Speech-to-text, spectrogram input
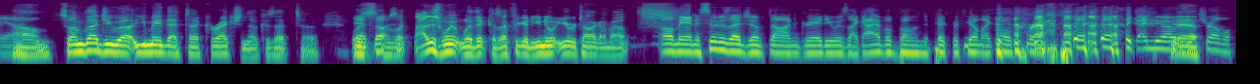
yeah. um, so I'm glad you uh, you made that uh, correction though, because that uh, was yeah, so, I was like, I just went with it because I figured you knew what you were talking about. Oh man, as soon as I jumped on, Grady was like, I have a bone to pick with you. I'm like, oh crap, like I knew I was yeah. in trouble.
